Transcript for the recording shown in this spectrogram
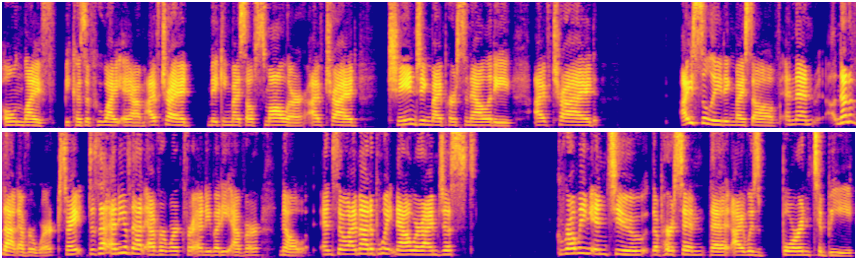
own life because of who I am. I've tried making myself smaller. I've tried changing my personality. I've tried isolating myself and then none of that ever works right does that any of that ever work for anybody ever no and so i'm at a point now where i'm just growing into the person that i was born to be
